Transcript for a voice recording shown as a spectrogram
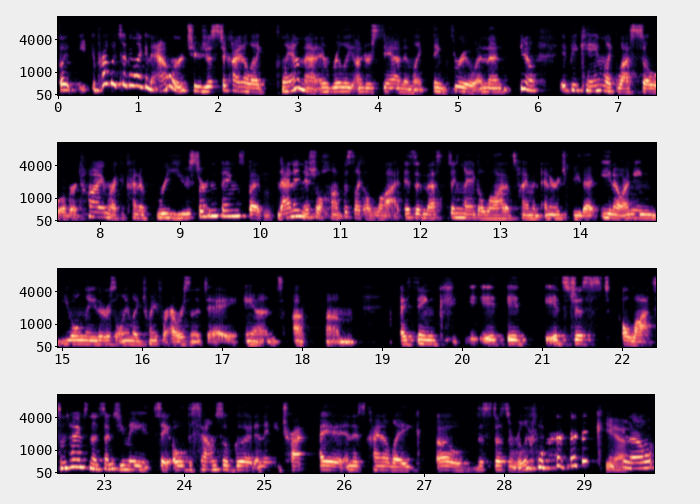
but it probably took me like an hour or two just to kind of like plan that and really understand and like think through. And then, you know, it became like less so over time where I could kind of reuse certain things. But mm-hmm. that initial hump is like a lot. It's investing like a lot of time and energy that, you know, I mean, mean, you only there's only like 24 hours in a day, and um, I think it it it's just a lot sometimes. And then sometimes you may say, "Oh, this sounds so good," and then you try it, and it's kind of like, "Oh, this doesn't really work." Yeah. you know,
